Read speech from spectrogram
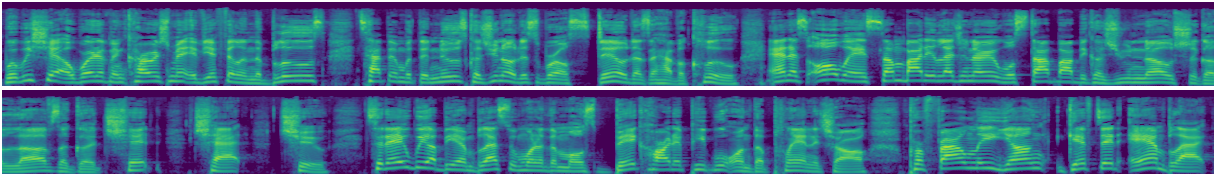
where we share a word of encouragement if you're feeling the blues, tap in with the news because you know this world still doesn't have a clue. And as always, somebody legendary will stop by because you know Sugar loves a good chit, chat, chew. Today we are being blessed with one of the most big-hearted people on the planet, y'all. Profoundly young, gifted, and black,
